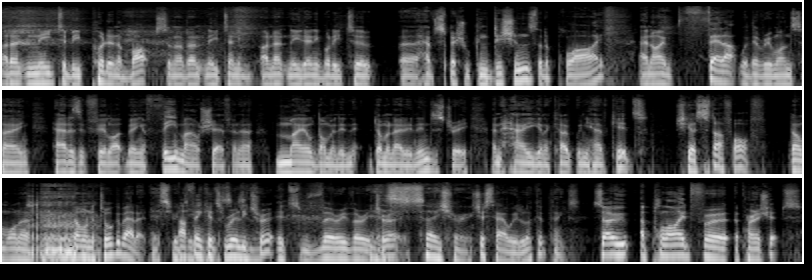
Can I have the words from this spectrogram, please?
I don't need to be put in a box, and I don't need to. Any, I don't need anybody to uh, have special conditions that apply. And I'm fed up with everyone saying, "How does it feel like being a female chef in a male dominated dominated industry? And how are you going to cope when you have kids?" She goes, "Stuff off." Don't want to. Don't want to talk about it. I think it's really true. It's very, very true. It's so true. It's just how we look at things. So applied for apprenticeships.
